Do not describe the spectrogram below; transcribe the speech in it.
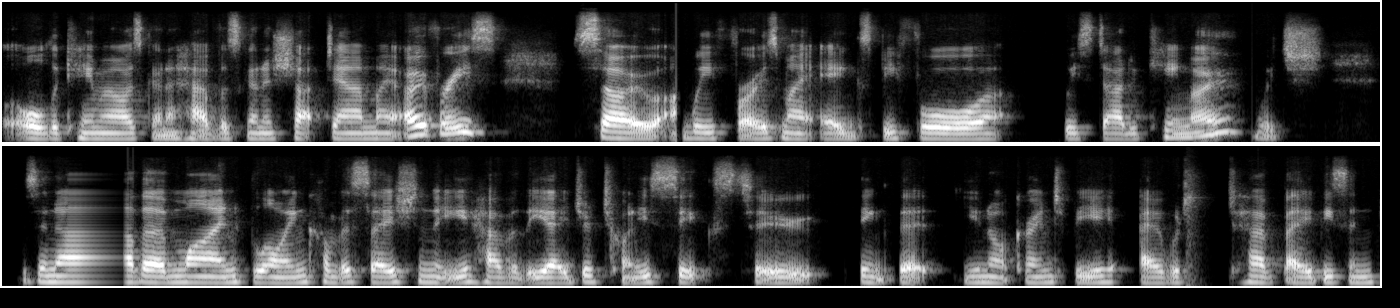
all the chemo I was going to have was going to shut down my ovaries. So we froze my eggs before we started chemo, which is another mind blowing conversation that you have at the age of 26 to think that you're not going to be able to have babies and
